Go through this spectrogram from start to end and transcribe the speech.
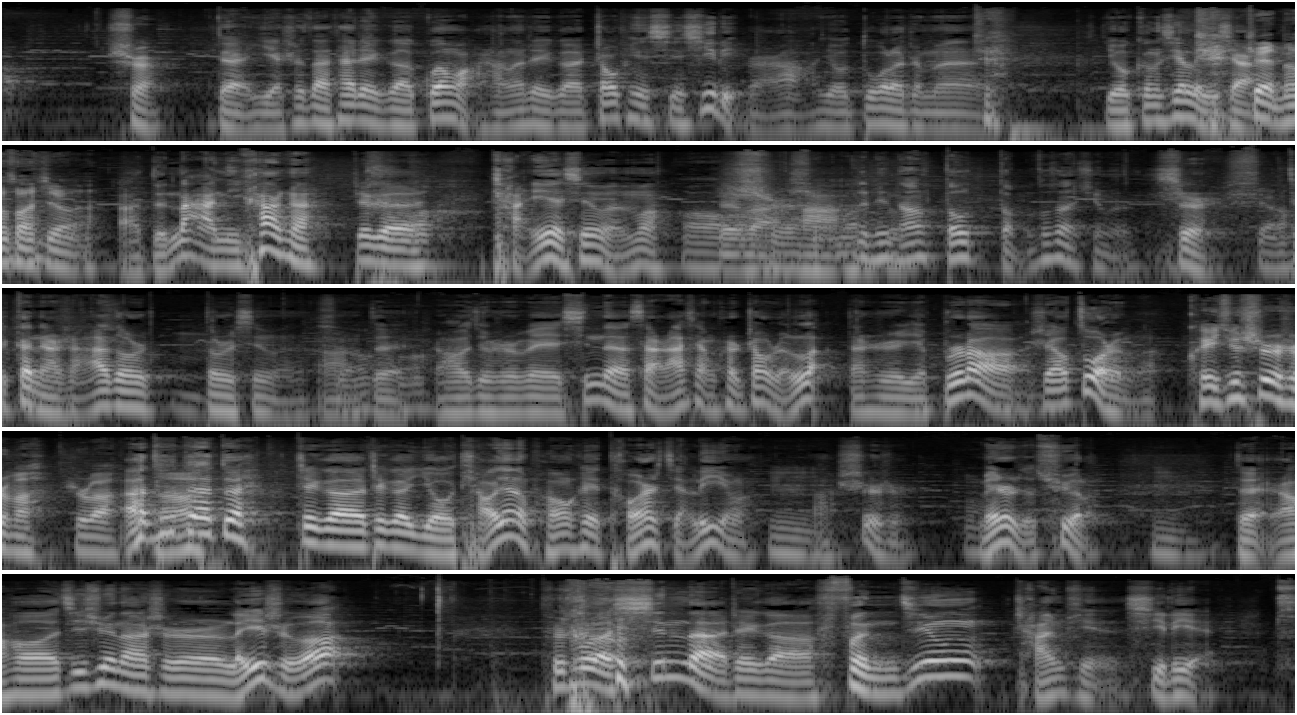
是对，也是在他这个官网上的这个招聘信息里边啊，又多了这么又更新了一下 这也能算新闻？啊。对，那你看看这个哦产业新闻嘛，哦对吧是？啊，任天堂都怎么都算新闻。是行就干点啥都是都是新闻啊。对嗯，然后就是为新的塞尔达项目开始招人了，但是也不知道是要做什么可以去试试嘛，是吧？啊。对对对，这个这个有条件的朋友可以投一下简历嘛，嗯啊，试试，没准就去了。嗯，对，然后继续呢是雷蛇推出了新的这个粉晶产品系列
